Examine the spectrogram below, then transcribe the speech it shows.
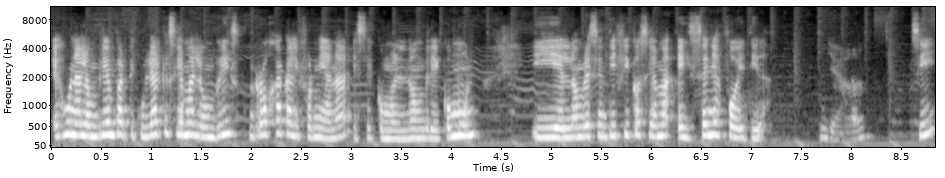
Es una lombriz en particular que se llama lombriz roja californiana, ese es como el nombre común, y el nombre científico se llama Eisenia foetida. Ya. ¿Sí?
